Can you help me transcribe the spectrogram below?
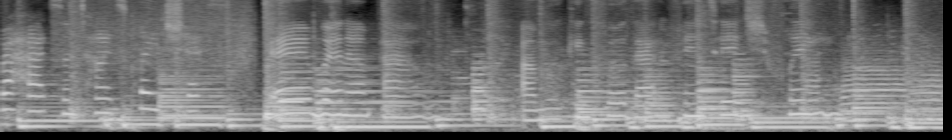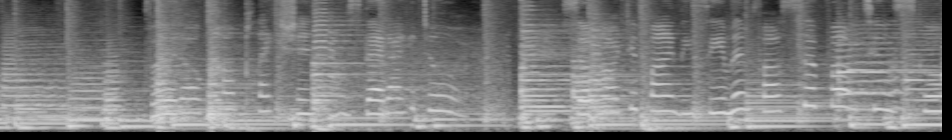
wear a hat, sometimes play chess. And when I'm out, I'm looking for that vintage fling. But all complexions that I adore, so hard to find, they seem impossible to score.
